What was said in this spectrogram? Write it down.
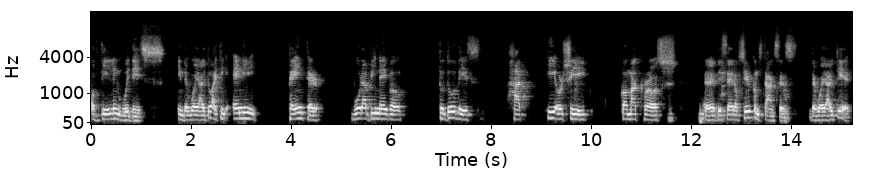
of dealing with this in the way I do. I think any painter would have been able to do this had he or she come across uh, the set of circumstances the way I did.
